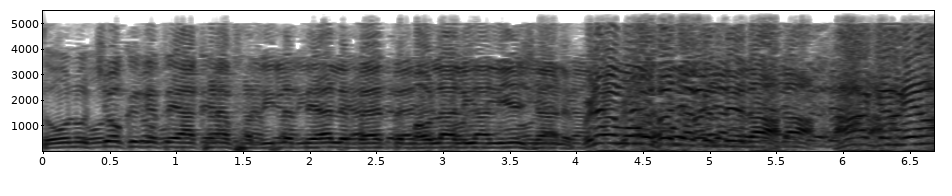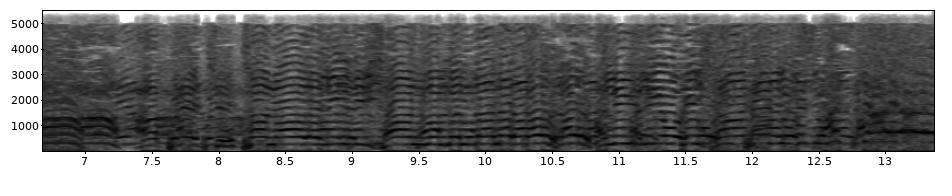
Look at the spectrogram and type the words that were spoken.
تو انو چوک کے تے آکھنا فضیلت اہل بیت مولا علی دی یہ شان۔ ہے بڑے ہو جا گندے دا۔ گندیا اپنے جھوٹا نال علی دی شان نو گندا نہ کر۔ علی دی وہی شان ہے جو سچ ہے۔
